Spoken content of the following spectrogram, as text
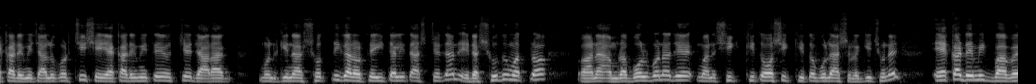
একাডেমি চালু করছি। সেই একাডেমিতে হচ্ছে যারা মনে কিনা সত্যিকার অর্থে ইতালিতে আসতে চান, এটা শুধুমাত্র মানে আমরা বলব না যে মানে শিক্ষিত, অশিক্ষিত বলে আসলে কিছু নেই। একাডেমিকভাবে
